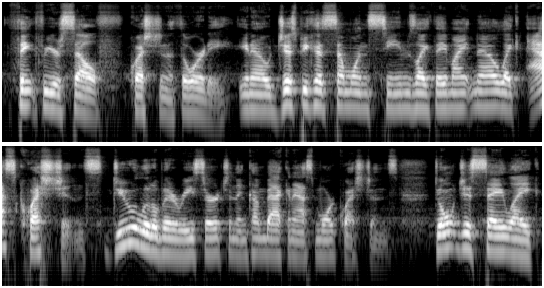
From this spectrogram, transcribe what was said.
think for yourself, question authority. You know, just because someone seems like they might know, like ask questions. Do a little bit of research and then come back and ask more questions. Don't just say like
